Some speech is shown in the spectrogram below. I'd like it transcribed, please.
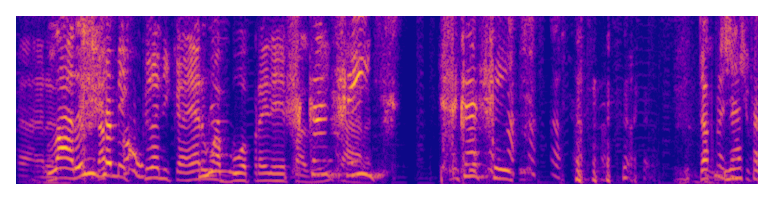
Cara, Laranja mecânica era uma boa pra ele refazer. Scarface. Scarface. Dá pra gente Nessa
